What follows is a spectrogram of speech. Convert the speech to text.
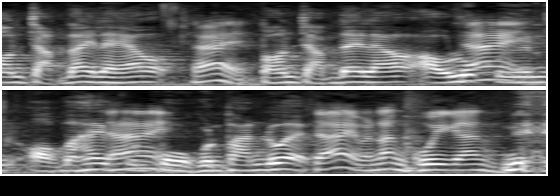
ตอนจับได้แล้ว ใช่ ตอนจับได้แล้วเอาลูกใช่ปืนออกมาให้คุณใช่ปู่คุณพันธุ์ด้วย ใช่มานั่งคุยกัน นี่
